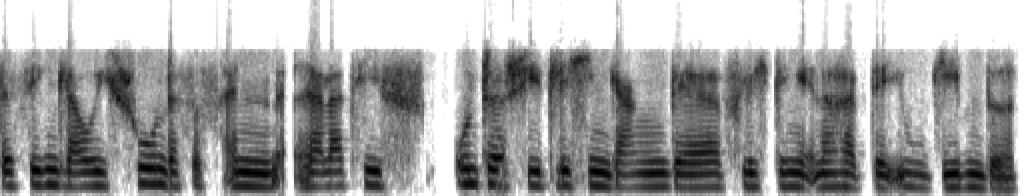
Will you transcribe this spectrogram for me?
Deswegen glaube ich schon, dass es einen relativ unterschiedlichen Gang der Flüchtlinge innerhalb der EU geben wird.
